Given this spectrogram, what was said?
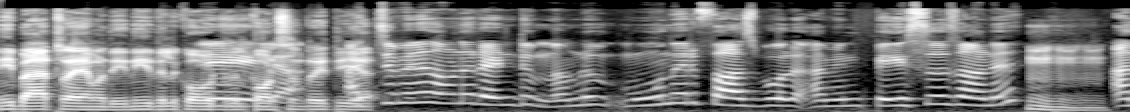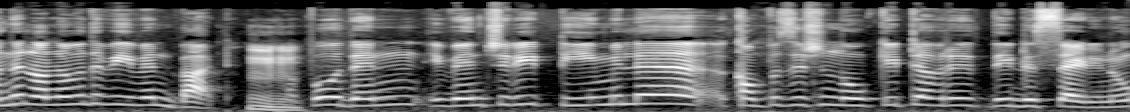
നീ ബാറ്റർ ആയാൽ മതി നീ ഇതിൽ കൂടുതൽ കോൺസെൻട്രേറ്റ് ചെയ്യുക. നമ്മൾ രണ്ടും നമ്മൾ മൂന്നൊരു fast ball I mean pacers ആണ്. അന്ന് ഒന്നാമത് വി വെൻ ബാറ്റ് അപ്പോ ദെൻ ഇവൻച്വലി ടീമിലെ കോമ്പസിഷൻ നോക്കിയിട്ട് അവർ they decide you know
